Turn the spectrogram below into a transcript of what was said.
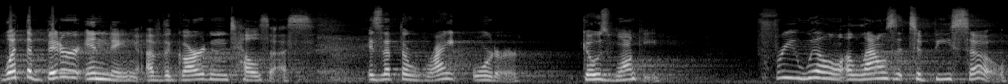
what the bitter ending of the garden tells us is that the right order goes wonky. Free will allows it to be so.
